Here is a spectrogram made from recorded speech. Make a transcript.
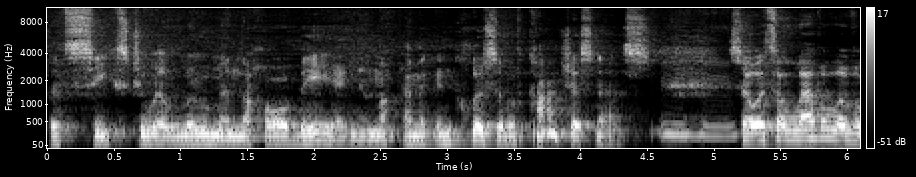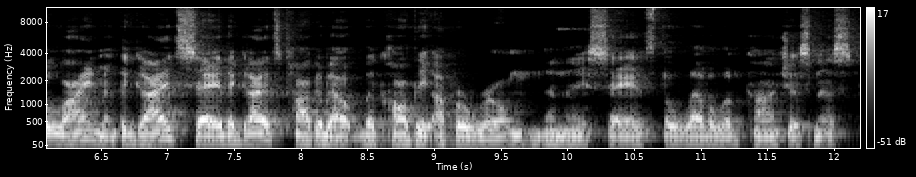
that seeks to illumine the whole being and, the, and the inclusive of consciousness. Mm-hmm. So it's a level of alignment. The guides say, the guides talk about, they call it the upper room, and they say it's the level of consciousness.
